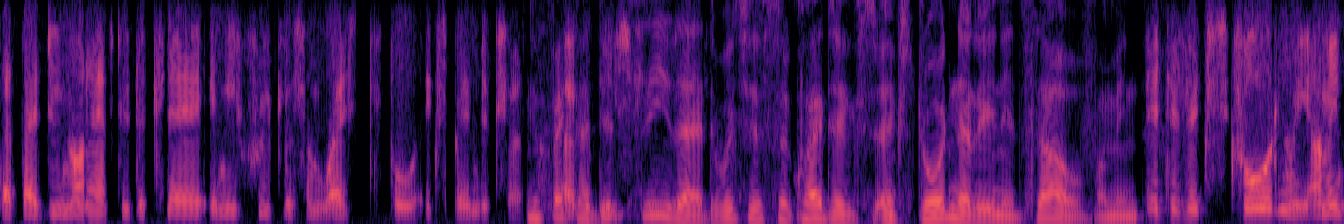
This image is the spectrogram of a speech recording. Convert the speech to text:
that they do not have to declare any fruitless and wasteful expenditure. In fact, I did see that, which is quite ex- extraordinary in itself. I mean, it is extraordinary. I mean,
